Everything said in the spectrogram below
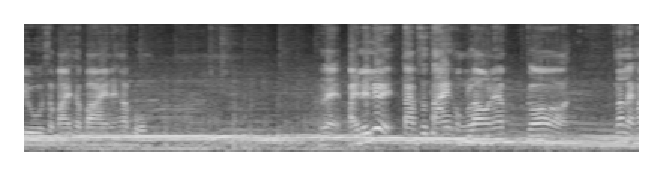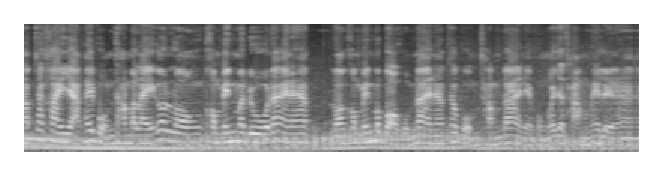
ชิวๆสบายๆนะครับผมนั่นแหละไปเรื่อยๆ ตามสไตล์ของเรานะครับ ก็นั่นแหละครับ ถ้าใครอยากให้ผมทำอะไรก็ลองคอมเมนต์มาดูได้นะครับ ลองคอมเมนต์มาบอกผมได้นะครับ ถ้าผมทำได้เนี่ยผมก็จะทำให้เลยนะฮะ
